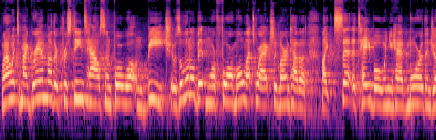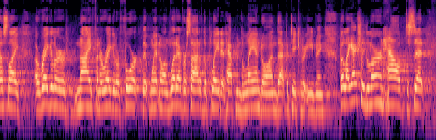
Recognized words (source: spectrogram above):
When I went to my grandmother Christine's house in Fort Walton Beach, it was a little bit more formal. That's where I actually learned how to like set a table when you had more than just like a regular knife and a regular fork that went on whatever side of the plate it happened to land on that particular evening. But like actually learn how to set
